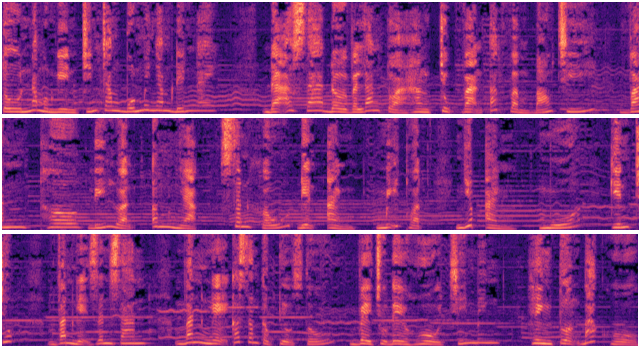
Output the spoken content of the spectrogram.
từ năm 1945 đến nay, đã ra đời và lan tỏa hàng chục vạn tác phẩm báo chí, văn, thơ, lý luận, âm nhạc, sân khấu, điện ảnh, mỹ thuật, nhiếp ảnh, múa, kiến trúc, văn nghệ dân gian, văn nghệ các dân tộc thiểu số về chủ đề Hồ Chí Minh, hình tượng Bác Hồ,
